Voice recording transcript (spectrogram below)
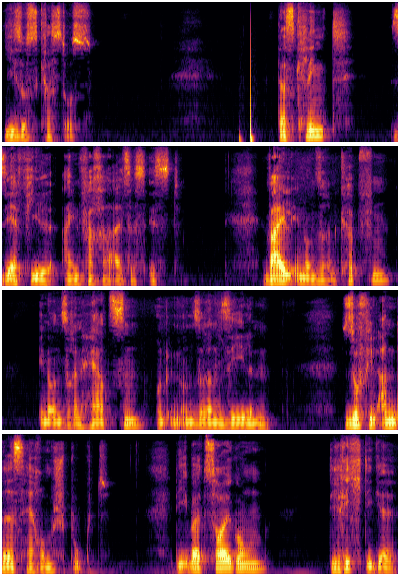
Jesus Christus. Das klingt sehr viel einfacher, als es ist, weil in unseren Köpfen, in unseren Herzen und in unseren Seelen so viel anderes herumspukt. Die Überzeugung, die richtige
